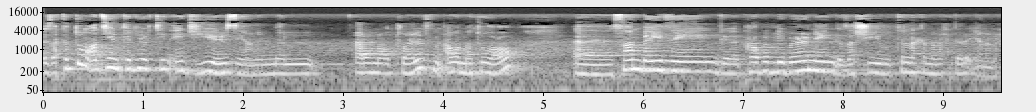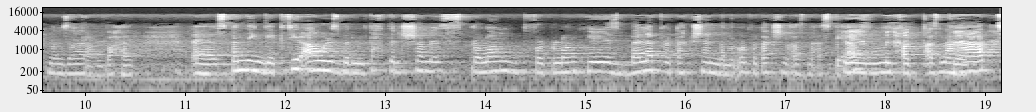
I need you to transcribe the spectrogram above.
إذا كنتم مقضيين كل your teenage years يعني من ال I don't know 12 من أول ما توعوا sunbathing probably burning إذا شيء كلنا كنا نحضر يعني نحن وصغار على البحر. spending كثير hours تحت الشمس prolonged for prolonged periods بلا protection لما نقول protection قصدنا SP إيه F بنحط قصدنا هات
